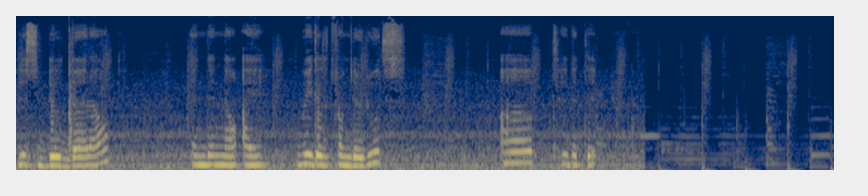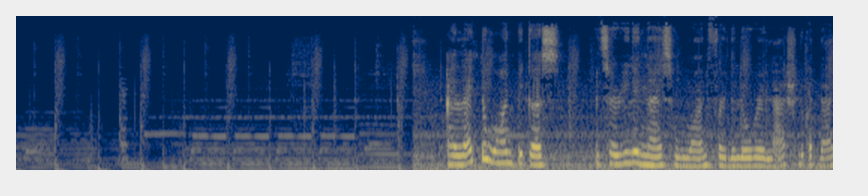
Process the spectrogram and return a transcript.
just build that up and then now I wiggle it from the roots up to the tip I like the wand because it's a really nice wand for the lower lash. Look at that.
